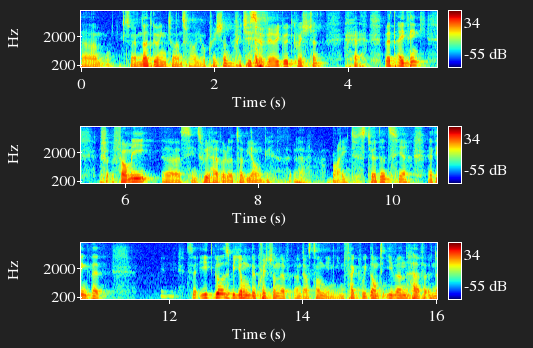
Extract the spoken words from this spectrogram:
Um, so I'm not going to answer your question, which is a very good question. but I think for me, uh, since we have a lot of young, uh, bright students here, I think that so it goes beyond the question of understanding. In fact, we don't even have an,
